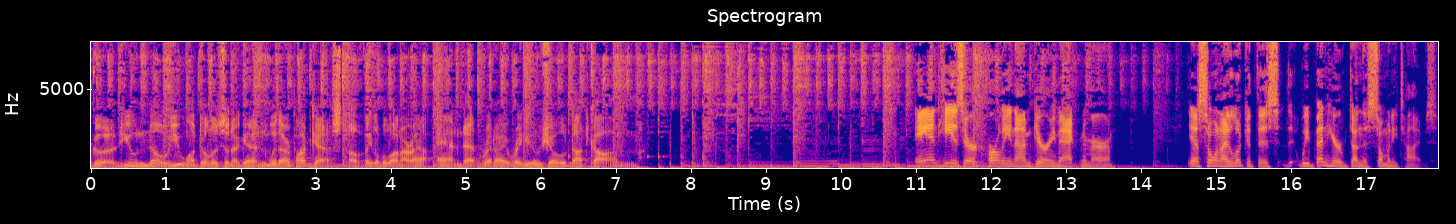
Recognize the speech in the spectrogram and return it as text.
Good, you know you want to listen again with our podcast, available on our app and at redeyeradioshow.com. And he is Eric Harley, and I'm Gary McNamara. Yeah, so when I look at this, we've been here, done this so many times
